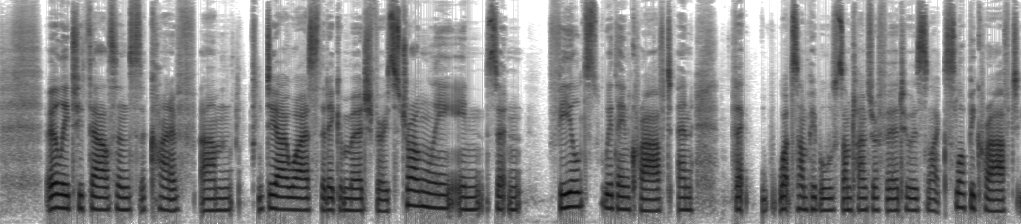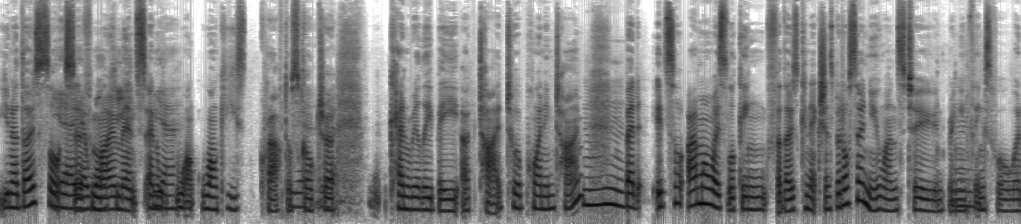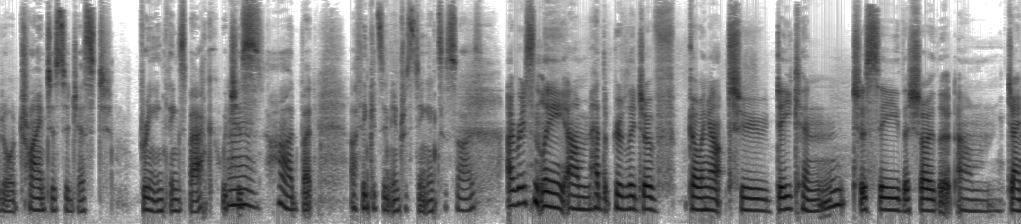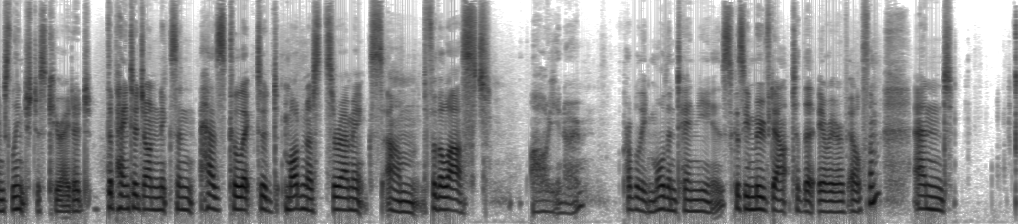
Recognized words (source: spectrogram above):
early two thousands, the kind of um, DIY aesthetic emerged very strongly in certain fields within craft and. That what some people sometimes refer to as like sloppy craft, you know, those sorts Yeah, yeah, of wonky. moments and Yeah. won- wonky craft or sculpture can really be uh, tied to a point in time. Mm. But it's I'm always looking for those connections, but also new ones too, and bringing Mm. things forward or trying to suggest bringing things back, which Mm. is hard, but I think it's an interesting exercise. I recently um, had the privilege of going out to Deakin to see the show that um, James Lynch just curated. The painter John Nixon has collected modernist ceramics um, for the last, oh, you know, probably more than 10 years because he moved out to the area of Eltham and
